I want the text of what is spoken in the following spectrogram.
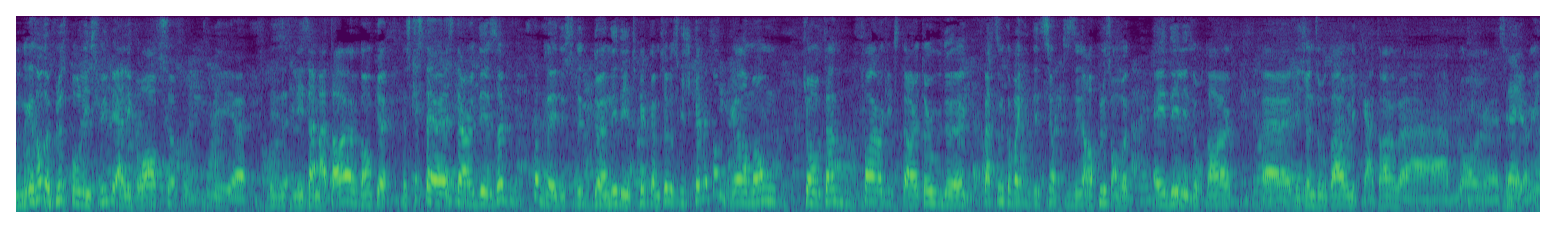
une raison de plus pour les suivre et aller voir ça pour tous les, les, amateurs. Donc, est-ce que c'était un désir? Pourquoi vous avez décidé de donner des trucs comme ça? Parce que je connais pas grand monde qui ont le temps de faire un Kickstarter ou de partir d'une compagnie d'édition qui se disent en plus on va aider les auteurs, les jeunes auteurs ou les créateurs là, à, à vouloir euh, s'améliorer.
